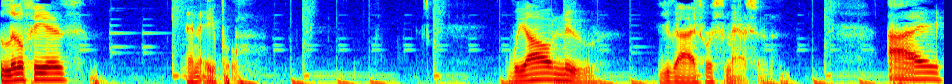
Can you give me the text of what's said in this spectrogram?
Lil Fizz and April. We all knew you guys were smashing. I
